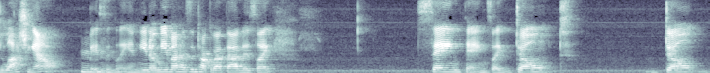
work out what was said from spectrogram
you're lashing out mm-hmm. basically and you know me and my husband talk about that as like saying things like don't don't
